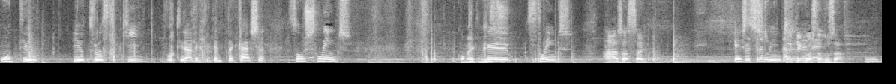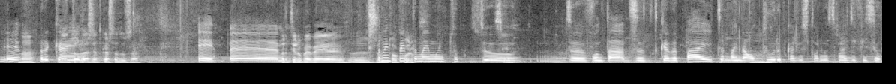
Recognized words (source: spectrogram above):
útil e eu trouxe aqui, vou tirar aqui dentro da caixa, são os slings. Como é que diz? Porque slings, Ah, já sei. estes slings, Para quem gosta de usar. É Não é? para quem Nem toda a gente gosta de usar. É. eh, Para ter o bebê eh, Isto também junto ao depende corpo. também muito do- da vontade de cada pai e também da altura, porque às vezes torna-se mais difícil.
